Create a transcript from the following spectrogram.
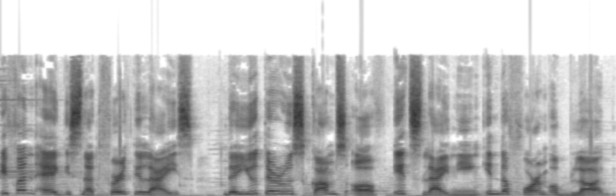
If an egg is not fertilized, the uterus comes off its lining in the form of blood.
